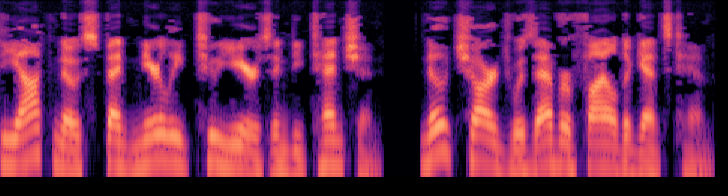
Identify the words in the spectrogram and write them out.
Diokno spent nearly two years in detention. No charge was ever filed against him.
